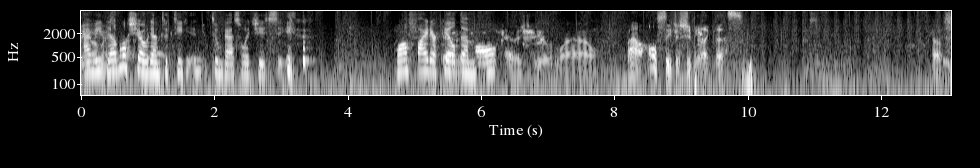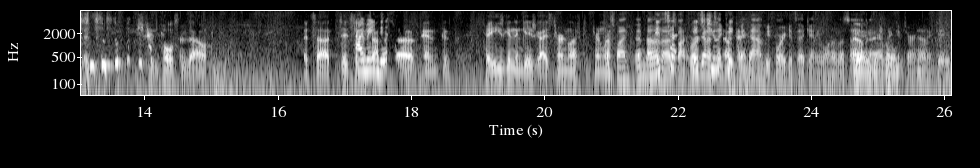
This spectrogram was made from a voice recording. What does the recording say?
I mean, oh which, that will show them to te- to mess with GC. One fighter killed them all. Have a shield. Wow. Wow, all sieges should be like this. Oh, it's shooting pulses out. It's uh, t- take I a mean, shot this- uh, and hey, he's getting engaged, guys. Turn left. Turn left. That's fine. No, no, no, It's that's fine. We're gonna take shooting. this thing down before he can take any one of us Yeah, out, and then we can turn Yeah. and engage.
